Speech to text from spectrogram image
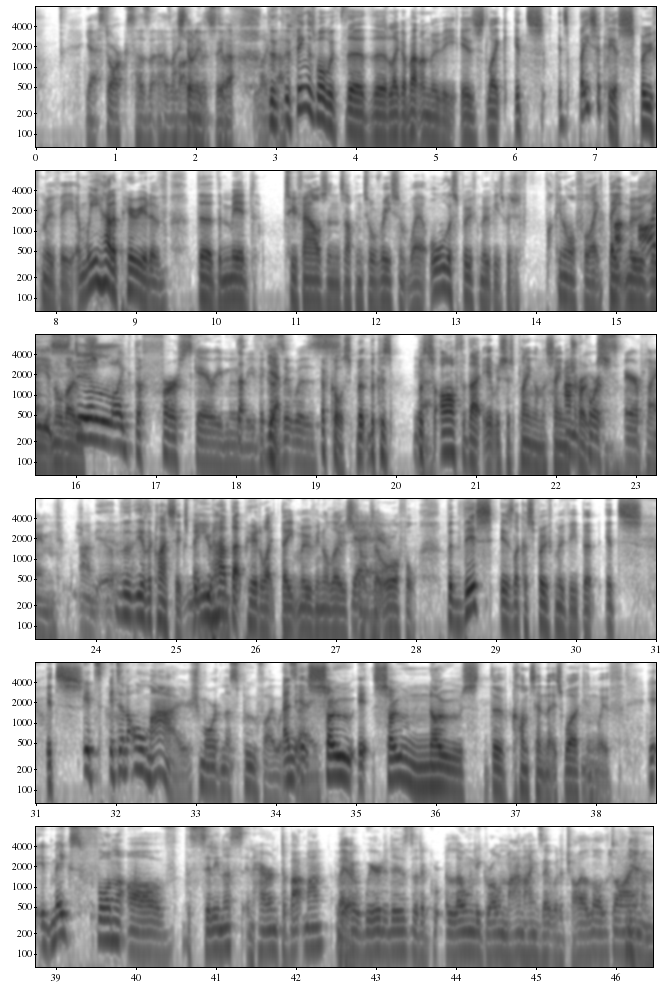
Yeah, Storks has a, has a lot Still of need good to see that. like the that. the thing as well with the the Lego Batman movie is like it's it's basically a spoof movie, and we had a period of the the mid two thousands up until recent where all the spoof movies were just fucking awful, like Date Movie I and all those. I still like the first scary movie because yeah, it was, Of course, but because but after that, it was just playing on the same and tropes. of course Airplane. And, yeah. the, the other classics, but you had that period of like date movie and all those Yeah, films that were awful. But this is like a spoof movie, but it's it's It's it's an homage more than a spoof, I would say. and say. it's so it so knows the content that it's working Mm. with. it, it makes fun of the silliness inherent to Batman about how weird it is that a, a lonely grown man hangs out with a child all the time and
